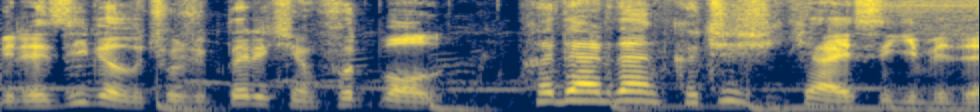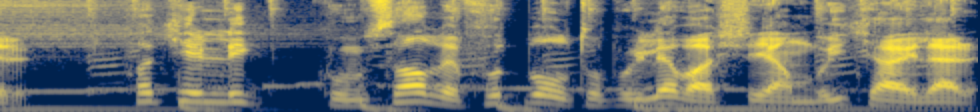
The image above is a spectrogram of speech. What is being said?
Brezilyalı çocuklar için futbol, kaderden kaçış hikayesi gibidir. Fakirlik, kumsal ve futbol topuyla başlayan bu hikayeler,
